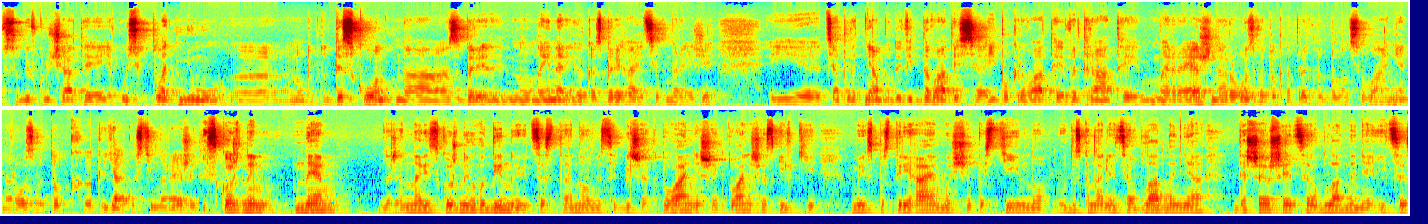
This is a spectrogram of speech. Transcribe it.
в собі включати якусь платню, е, ну тобто дисконт на ну, на енергію, яка зберігається в мережі. І ця платня буде віддаватися і покривати витрати мереж на розвиток, наприклад, балансування, на розвиток якості мережі. І з кожним днем, навіть з кожною годиною, це становиться більш актуальніше, актуальніше, оскільки ми спостерігаємо, що постійно вдосконалюється обладнання, дешевше це обладнання, і це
